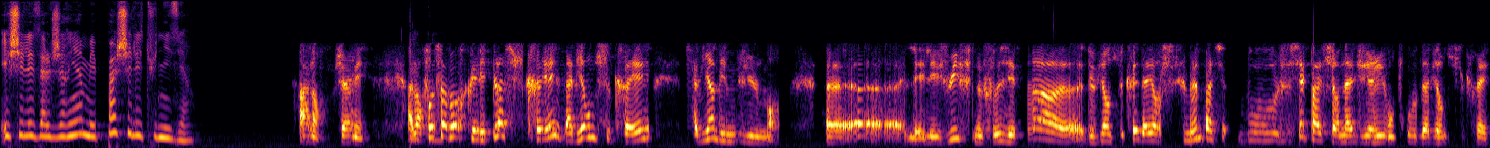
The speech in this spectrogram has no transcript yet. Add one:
et chez les Algériens, mais pas chez les Tunisiens. Ah non, jamais. Alors, il faut savoir que les plats sucrés, la viande sucrée, ça vient des musulmans. Euh, les, juifs ne faisaient pas euh, de viande sucrée. D'ailleurs, je suis même pas, je sais pas si en Algérie on trouve de la viande sucrée.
